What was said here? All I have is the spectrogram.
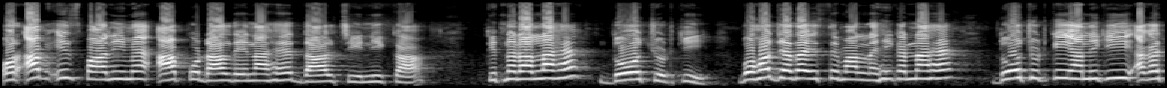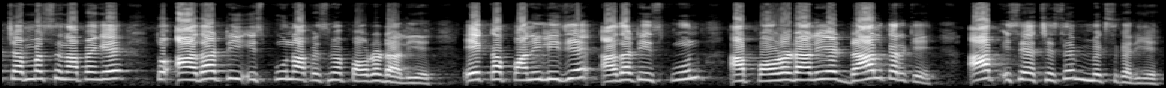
और अब इस पानी में आपको डाल देना है दालचीनी का। कितना डालना है? दो चुटकी। बहुत ज़्यादा इस्तेमाल नहीं करना है। दो चुटकी यानी कि अगर चम्मच से नापेंगे तो आधा टी स्पून आप इसमें पाउडर डालिए। एक कप पानी लीजिए, आधा टी स्पून आप पाउडर डालिए, डाल करके आप इसे अच्छे से मिक्स करिए।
